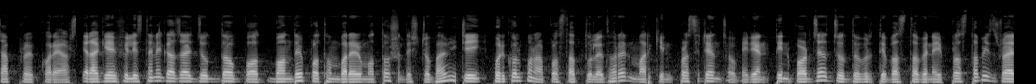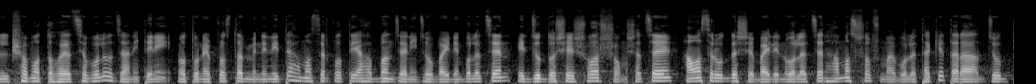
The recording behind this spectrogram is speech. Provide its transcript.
চাপ প্রয়োগ করে আসছে। এর আগে ফিলিস্তিনে গাজায় যুদ্ধ বন্ধে প্রথমবারের মতো সুনির্দিষ্টভাবে একটি পরিকল্পনার প্রস্তাব তুলে ধরেন মার্কিন প্রেসিডেন্ট জো বাইডেন। তিন পর্যায়ে যুদ্ধবিরতি বাস্তবায়নের এই প্রস্তাব ইসরায়েল সম্মত হয়েছে বলেও জানি তিনি নতুন এই প্রস্তাব মেনে নিতে হামাসের প্রতি আহ্বান জানিয়ে জো বাইডেন বলেছেন, এই যুদ্ধ শেষ হওয়ার সময় এসেছে। হামাসের উদ্দেশ্যে বাইডেন বলেছেন, হামাস সবসময় বলে থাকে, তারা যুদ্ধ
